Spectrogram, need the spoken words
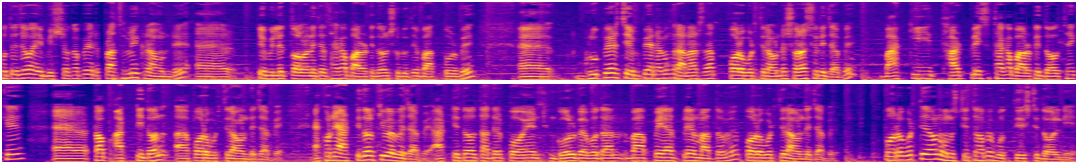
হতে যাওয়া এই বিশ্বকাপের প্রাথমিক রাউন্ডে টেবিলের তলানিতে থাকা বারোটি দল শুরুতে বাদ পড়বে। গ্রুপের চ্যাম্পিয়ন এবং রানার্স আপ পরবর্তী রাউন্ডে সরাসরি যাবে। বাকি থার্ড প্লেসে থাকা বারোটি দল থেকে টপ আটটি দল পরবর্তী রাউন্ডে যাবে। এখন এই আটটি দল কীভাবে যাবে? আটটি দল তাদের পয়েন্ট, গোল ব্যবধান বা পেয়ার প্লের মাধ্যমে পরবর্তী রাউন্ডে যাবে। পরবর্তী রাউন্ড অনুষ্ঠিত হবে বত্রিশটি দল নিয়ে।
